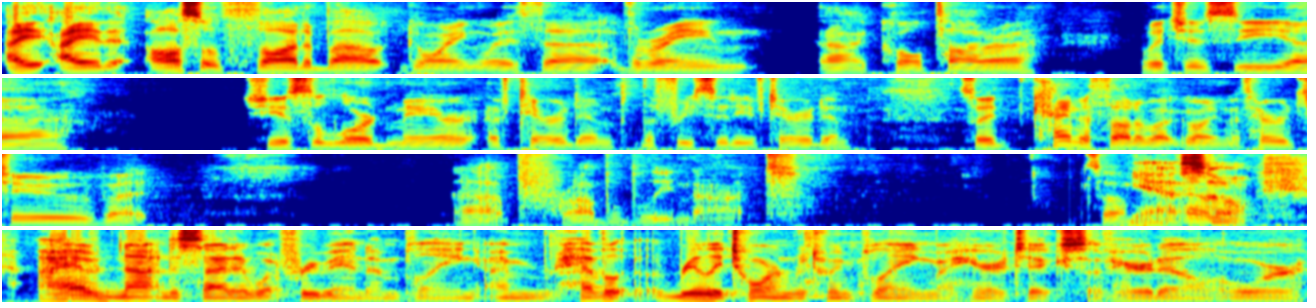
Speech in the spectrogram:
I I had also thought about going with uh, Varain uh, Koltara which is the uh, she is the Lord Mayor of Terradim, the Free City of Terradim. So I kind of thought about going with her too, but uh, probably not. So Yeah, don't so know. I have not decided what free band I'm playing. I'm heavily, really torn between playing my Heretics of Herodel or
